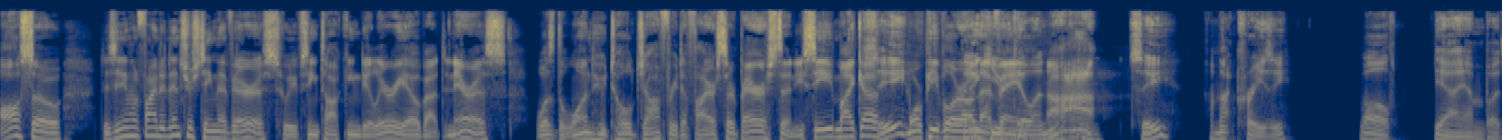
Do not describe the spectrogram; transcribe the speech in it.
Also, does anyone find it interesting that Varys, who we've seen talking to Illyrio about Daenerys, was the one who told Joffrey to fire Sir Barristan? You see, Micah? See? More people are on Thank that you, vein. Dylan. Aha! See, I'm not crazy. Well, yeah, I am, but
